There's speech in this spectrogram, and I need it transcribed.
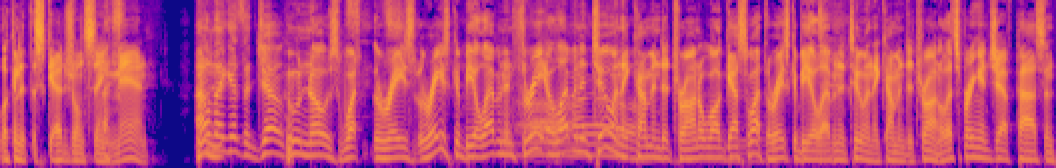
looking at the schedule and saying, "Man, I don't think it's a joke. who knows what the Rays? The Rays could be eleven and three, 11 and two when they come into Toronto. Well, guess what? The Rays could be eleven and two when they come into Toronto. Let's bring in Jeff Passan.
